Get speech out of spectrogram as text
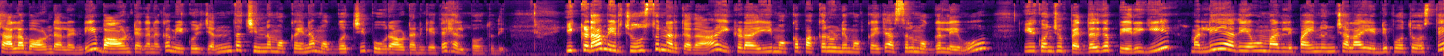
చాలా బాగుండాలండి. బాగుంటే కనుక మీకు ఎంత చిన్న మొక్క అయినా మొగ్గొచ్చి పువ్వు రావడానికి అయితే హెల్ప్ అవుతుంది. ఇక్కడ మీరు చూస్తున్నారు కదా ఇక్కడ ఈ మొక్క పక్కన ఉండే మొక్క అయితే అస్సలు మొగ్గలు లేవు. ఇది కొంచెం పెద్దదిగా పెరిగి మళ్ళీ అది ఏమో మళ్ళీ పైనుంచి అలా ఎండిపోతూ వస్తే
